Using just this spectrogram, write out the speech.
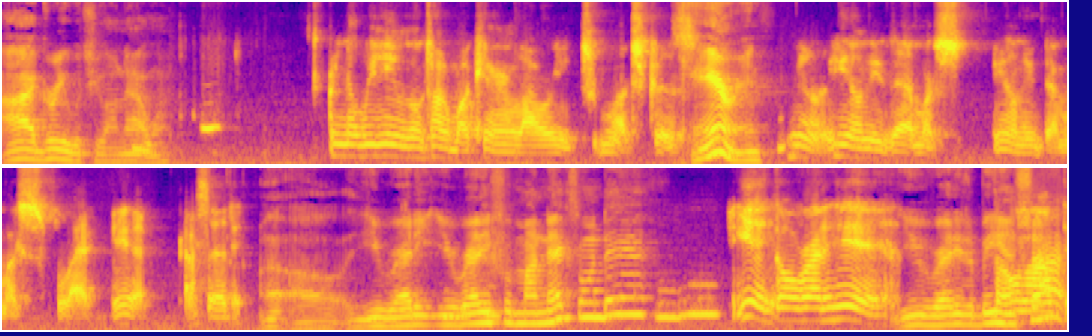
I, I agree with you on that one. You know, we ain't even gonna talk about Karen Lowry too much because Karen. You know, he don't need that much. He don't need that much slack. Yeah, I said it. Uh oh, you ready? You ready for my next one, Dan? Yeah, go right ahead. You ready to be Throw in shock?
